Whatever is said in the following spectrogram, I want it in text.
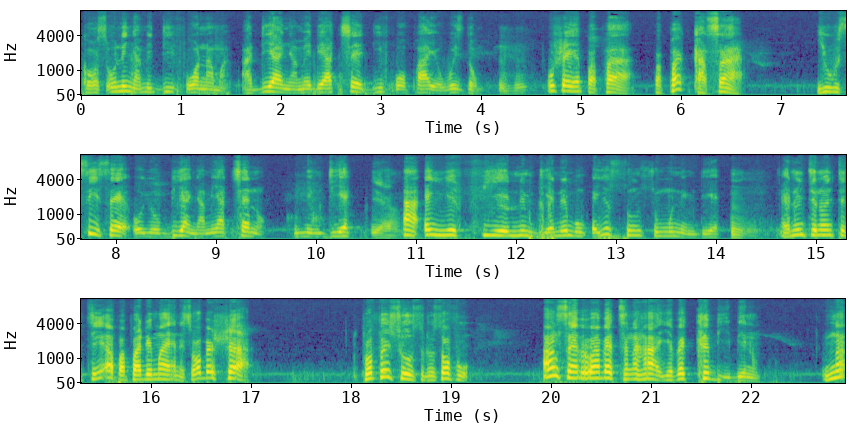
cause wo ne nyame diifoɔ nam a adeɛ a nyame de akyɛ diifoɔ paa yɛ wisdom. Wohwɛ yɛ papa a papa? Kasa. A you see sɛ ɔyɛ obi a nyame akyɛ no nimdeɛ a ɛnyɛ fie nimdeɛ na mmom ɛyɛ sunsum mu nimdeɛ Mm. ɛno nti no ntete a papa de ma yɛ no sɛ wobɛhwɛ a prophet shows no sɔfo ansa yɛbɛba bɛtena ha a yɛbɛka biribi no na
